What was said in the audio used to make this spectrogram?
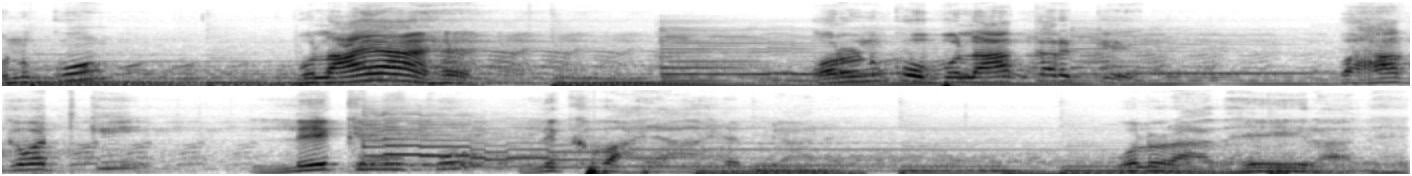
उनको बुलाया है और उनको बुला करके भागवत की लेखनी को लिखवाया है प्यारे। बोलो राधे राधे।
